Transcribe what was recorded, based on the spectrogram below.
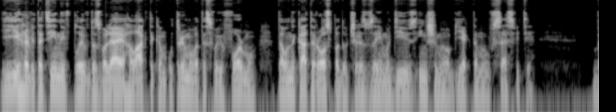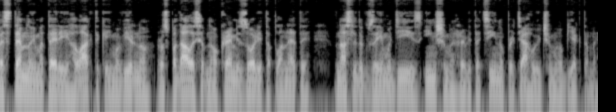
Її гравітаційний вплив дозволяє галактикам утримувати свою форму та уникати розпаду через взаємодію з іншими об'єктами у всесвіті. Без темної матерії галактики, ймовірно, розпадалися б на окремі зорі та планети внаслідок взаємодії з іншими гравітаційно притягуючими об'єктами.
